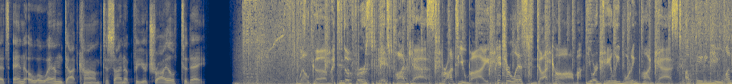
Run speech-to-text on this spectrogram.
That's N O O M.com to sign up for your trial today. Welcome to the First Pitch Podcast, brought to you by PitcherList.com, your daily morning podcast, updating you on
